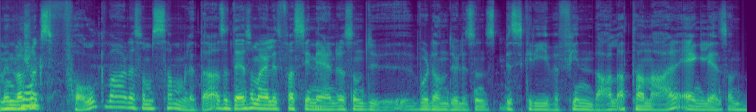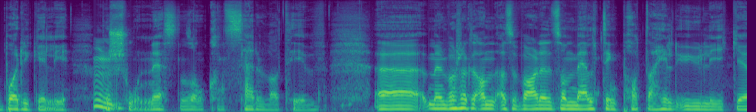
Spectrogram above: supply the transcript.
Men hva slags folk var det som samlet da? Altså Det som er litt fascinerende, du, hvordan du liksom beskriver Findal, at han er egentlig en sånn borgerlig mm. person, mm. nesten sånn konservativ. Uh, men hva slags altså, Var det sånn melting pot av helt ulike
